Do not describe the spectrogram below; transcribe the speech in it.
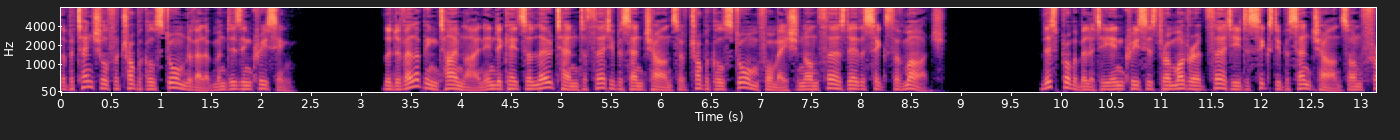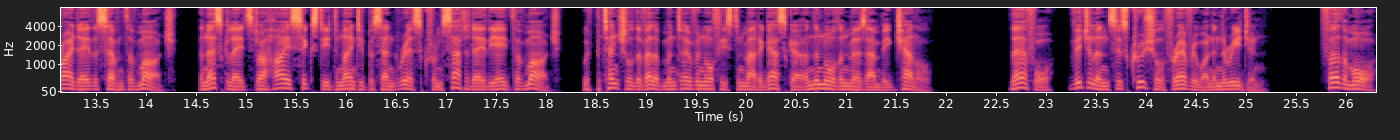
the potential for tropical storm development is increasing. The developing timeline indicates a low 10 to 30% chance of tropical storm formation on Thursday, the 6th of March. This probability increases to a moderate 30 to 60% chance on Friday, the 7th of March, and escalates to a high 60 to 90% risk from Saturday, the 8th of March, with potential development over northeastern Madagascar and the northern Mozambique Channel. Therefore, vigilance is crucial for everyone in the region. Furthermore,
